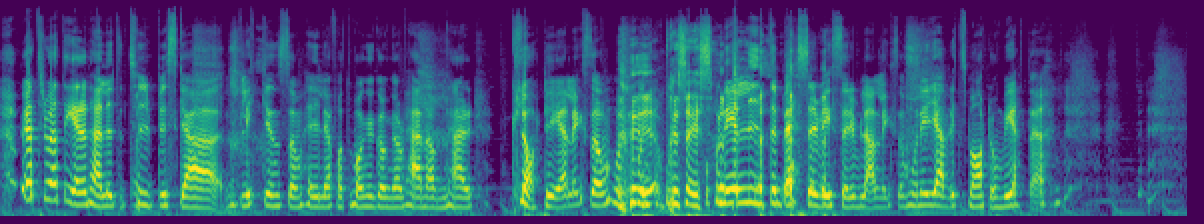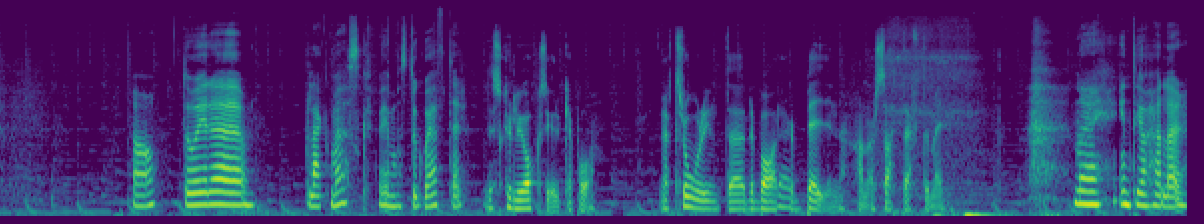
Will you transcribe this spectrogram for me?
Och jag tror att det är den här lite typiska blicken som Hailey har fått många gånger av henne, av den här klart det är liksom. Hon, Ja, Precis. hon är lite besserwisser ibland liksom, hon är jävligt smart hon vet det. Ja, då är det Black Mask vi måste gå efter. Det skulle jag också yrka på. Jag tror inte det bara är Bane han har satt efter mig. Nej, inte jag heller.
